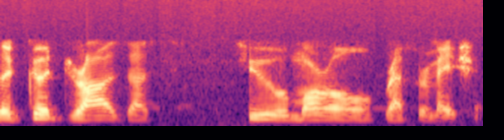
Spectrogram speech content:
the good draws us to moral reformation.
